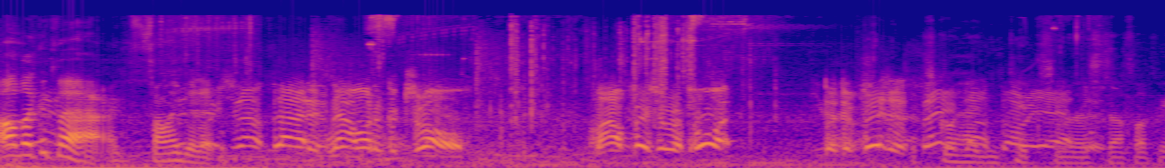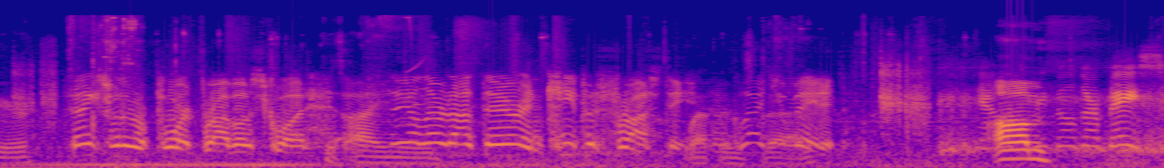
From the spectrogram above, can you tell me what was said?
Oh look at that! I finally did it. Outside is now under control. My official report. The division Let's go ahead and pick some of this stuff up here. Thanks for the report, Bravo Squad. I Stay need alert out there and keep it frosty. Weapons I'm glad back. you made it. Now Um, let's our base.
